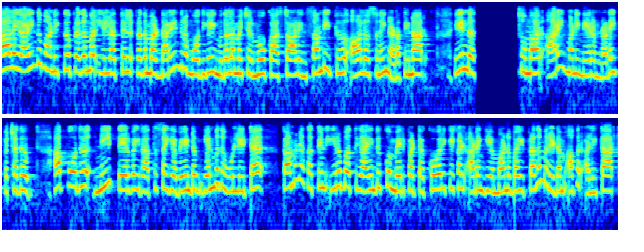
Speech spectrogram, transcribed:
மாலை ஐந்து மணிக்கு பிரதமர் இல்லத்தில் பிரதமர் நரேந்திர மோடியை முதலமைச்சர் மு க ஸ்டாலின் சந்தித்து ஆலோசனை நடத்தினார். இந்த சுமார் அரை மணி நேரம் நடைபெற்றது. அப்போது நீட் தேர்வை ரத்து செய்ய வேண்டும் என்பது உள்ளிட்ட தமிழகத்தின் இருபத்தி ஐந்துக்கும் மேற்பட்ட கோரிக்கைகள் அடங்கிய மனுவை பிரதமரிடம் அவர் அளித்தார்.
